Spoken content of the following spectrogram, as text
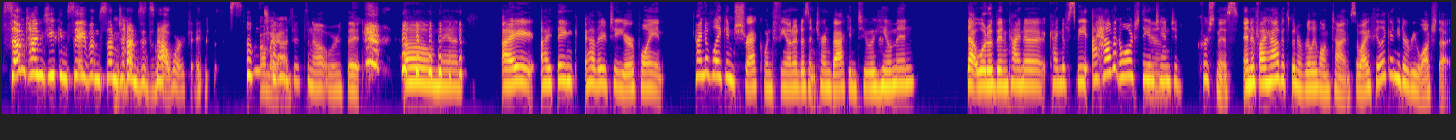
sometimes you can save them sometimes it's not worth it Oh Sometimes my God. it's not worth it. Oh man. I I think Heather to your point, kind of like in Shrek when Fiona doesn't turn back into a human, that would have been kind of kind of sweet. I haven't watched The Yeah. Enchanted Christmas, and if I have, it's been a really long time, so I feel like I need to rewatch that.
